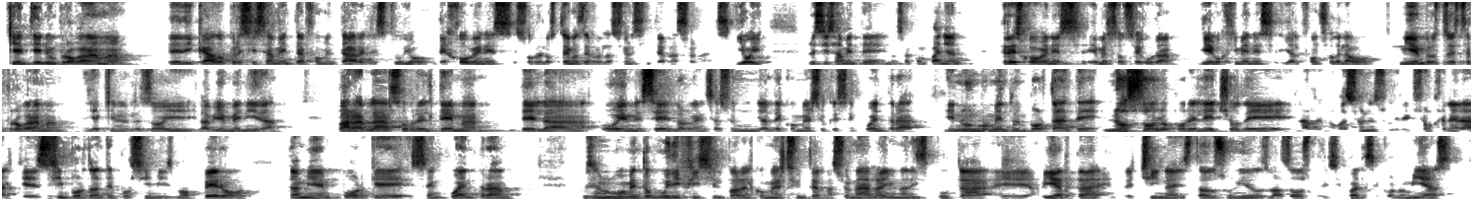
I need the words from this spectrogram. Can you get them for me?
quien tiene un programa dedicado precisamente a fomentar el estudio de jóvenes sobre los temas de relaciones internacionales. Y hoy precisamente nos acompañan tres jóvenes, Emerson Segura, Diego Jiménez y Alfonso de la O, miembros de este programa y a quienes les doy la bienvenida para hablar sobre el tema de la OMC, la Organización Mundial de Comercio, que se encuentra en un momento importante, no solo por el hecho de la renovación en su dirección general, que es importante por sí mismo, pero también porque se encuentra pues, en un momento muy difícil para el comercio internacional. Hay una disputa eh, abierta entre China y Estados Unidos, las dos principales economías,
